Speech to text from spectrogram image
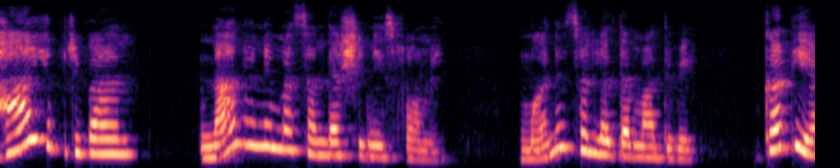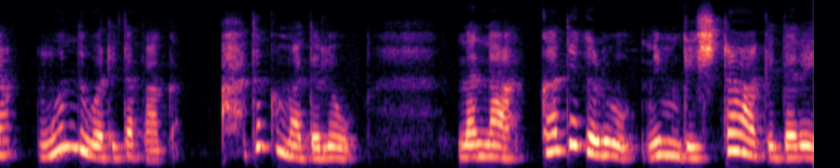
ಹಾಯ್ ಎವ್ರಿವಾನ್ ನಾನು ನಿಮ್ಮ ಸಂದರ್ಶಿನಿ ಸ್ವಾಮಿ. ಮನಸ್ಸಲ್ಲದ ಮದುವೆ ಕಥೆಯ ಮುಂದುವರಿದ ಭಾಗ. ಅದಕ್ಕೂ ಮೊದಲು ನನ್ನ ಕಥೆಗಳು ನಿಮಗೆ ಇಷ್ಟವಾಗಿದ್ದರೆ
